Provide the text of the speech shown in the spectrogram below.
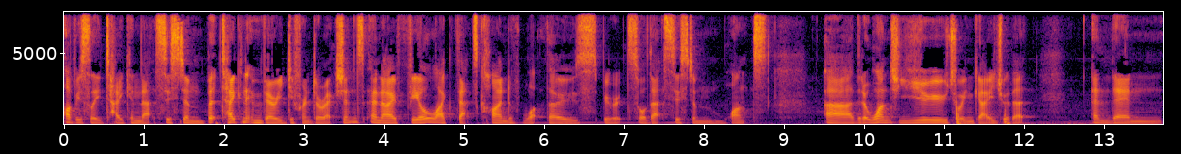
obviously taken that system, but taken it in very different directions. And I feel like that's kind of what those spirits or that system wants. Uh, that it wants you to engage with it and then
